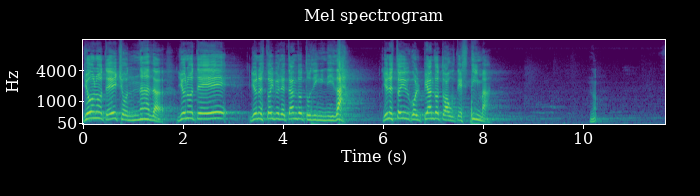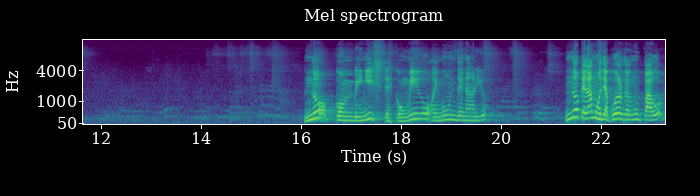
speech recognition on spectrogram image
yo no te he hecho nada, yo no te he, yo no estoy violentando tu dignidad, yo no estoy golpeando tu autoestima. ¿No conviniste conmigo en un denario? ¿No quedamos de acuerdo en un pago?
